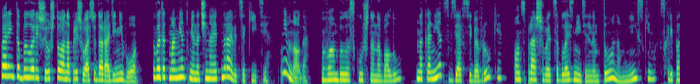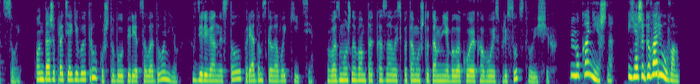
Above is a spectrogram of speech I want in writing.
Парень-то было решил, что она пришла сюда ради него. В этот момент мне начинает нравиться Кити. Немного. «Вам было скучно на балу?» Наконец, взяв себя в руки, он спрашивает соблазнительным тоном, низким, с хрипотцой. Он даже протягивает руку, чтобы упереться ладонью в деревянный столб рядом с головой Кити. Возможно, вам так казалось, потому что там не было кое-кого из присутствующих? Ну, конечно. Я же говорю вам,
